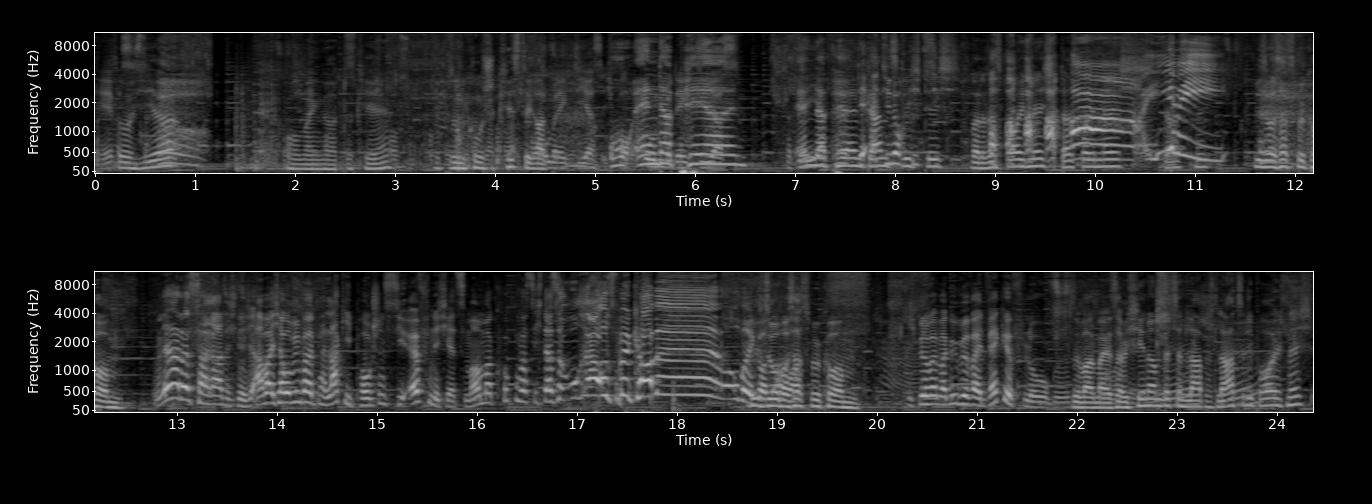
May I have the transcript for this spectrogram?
okay was So, hier. Oh mein Gott, okay. Ich hab so eine komische Kiste gerade. Oh, Enderperlen. Enderperlen, ganz wichtig. Warte, das brauche ich nicht. Das brauche ich nicht. Das. Wieso, was hast du bekommen? Na, das verrate ich nicht. Aber ich habe auf jeden Fall ein paar Lucky Potions. Die öffne ich jetzt mal. Mal gucken, was ich da so rausbekomme. Oh mein Gott. Wieso, was aua. hast du bekommen? Ich bin auf einmal übel weit weggeflogen. So, warte mal, jetzt habe ich hier noch ein bisschen Lapis Lazuli, die brauche ich nicht.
